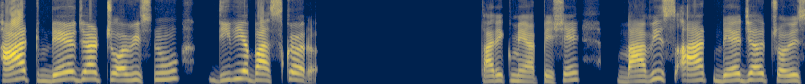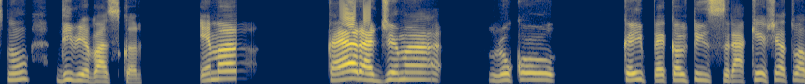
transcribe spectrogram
આઠ બે હજાર ચોવીસનું દિવ્ય ભાસ્કર તારીખ મેં આપી છે. બાવીસ આઠ બે હજાર ચોવીસનું દિવ્ય ભાસ્કર. એમાં કયા રાજ્યમાં લોકો કઈ ફેકલ્ટીઝ રાખે છે અથવા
